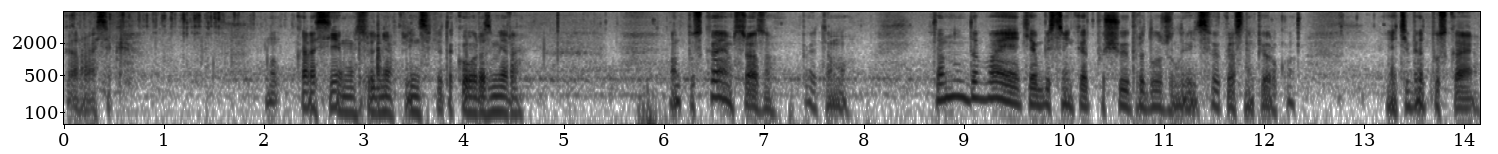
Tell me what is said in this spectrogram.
Карасик. Ну, карасей мы сегодня, в принципе, такого размера отпускаем сразу. Поэтому, да ну давай я тебя быстренько отпущу и продолжу ловить свою красноперку. Я тебя отпускаю.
